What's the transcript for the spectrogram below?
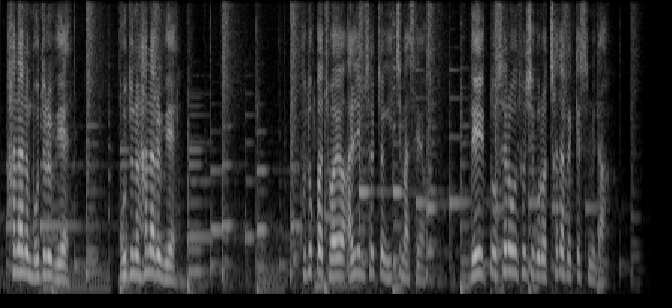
하나는 모두를 위해, 모두는 하나를 위해. 구독과 좋아요, 알림 설정 잊지 마세요. 내일 또 새로운 소식으로 찾아뵙겠습니다.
